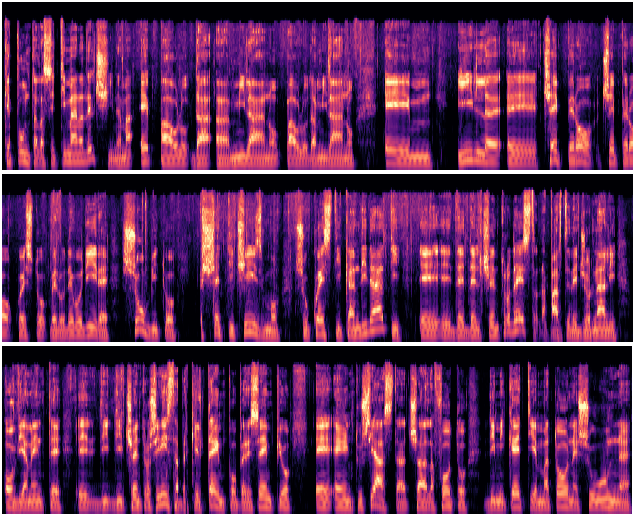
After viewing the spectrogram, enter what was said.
che punta alla settimana del cinema, è Paolo da uh, Milano. Paolo da Milano. E, um, il, eh, c'è, però, c'è però, questo ve lo devo dire subito, scetticismo su questi candidati eh, de, del centrodestra da parte dei giornali ovviamente eh, di, di centrosinistra perché il tempo per esempio è, è entusiasta, c'ha la foto di Michetti e Matone su un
